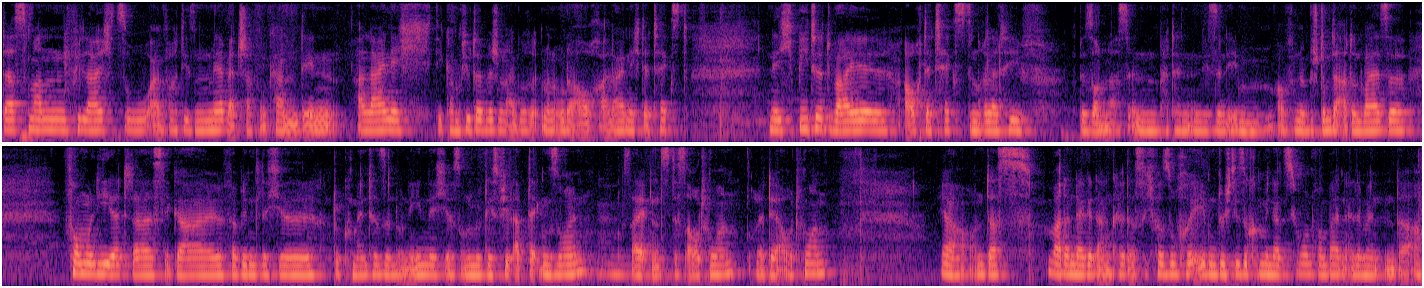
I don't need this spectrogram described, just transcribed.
dass man vielleicht so einfach diesen Mehrwert schaffen kann, den alleinig die Computer Vision Algorithmen oder auch alleinig der Text nicht bietet, weil auch der Text sind relativ besonders in Patenten. Die sind eben auf eine bestimmte Art und Weise formuliert, da es legal verbindliche Dokumente sind und ähnliches und möglichst viel abdecken sollen seitens des Autoren oder der Autoren. Ja, und das war dann der Gedanke, dass ich versuche, eben durch diese Kombination von beiden Elementen da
